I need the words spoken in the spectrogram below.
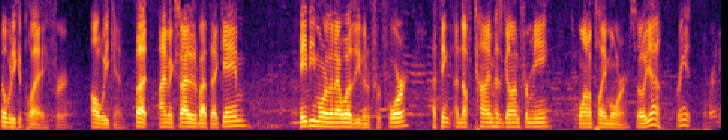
nobody could play for all weekend. But I'm excited about that game, maybe more than I was even for four. I think enough time has gone for me to want to play more. So yeah, bring it. I'm ready.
